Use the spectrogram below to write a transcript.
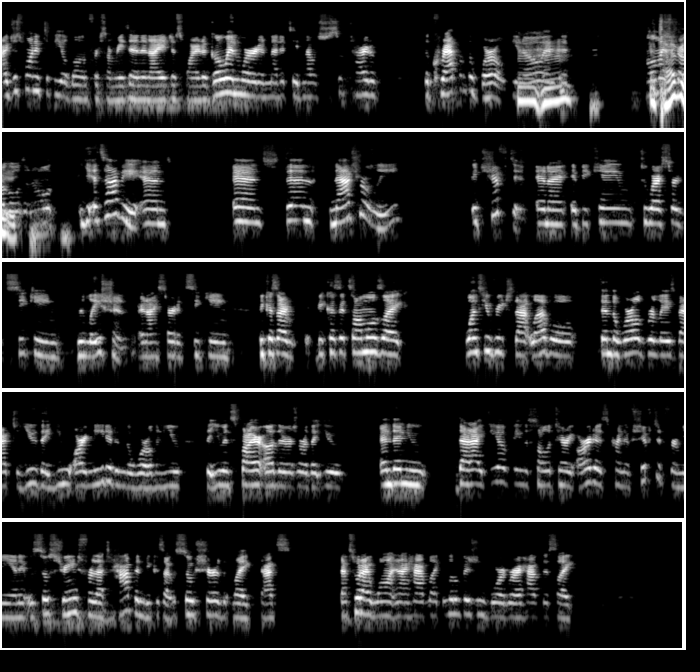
I just wanted to be alone for some reason and I just wanted to go inward and meditate and I was just so tired of the crap of the world, you know, mm-hmm. and, and, all it's my heavy. struggles and all yeah, it's heavy and and then naturally it shifted and I it became to where I started seeking relation and I started seeking because I because it's almost like once you reach that level, then the world relays back to you that you are needed in the world and you that you inspire others or that you and then you that idea of being the solitary artist kind of shifted for me and it was so strange for that to happen because I was so sure that like that's that's what I want and I have like a little vision board where I have this like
